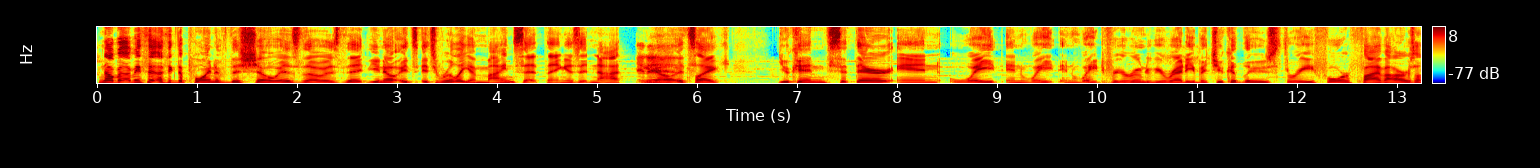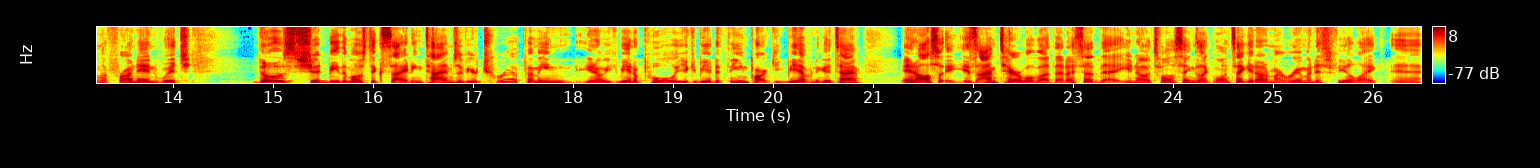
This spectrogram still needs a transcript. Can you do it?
No, but I mean, th- I think the point of this show is though is that you know it's it's really a mindset thing, is it not? It you know, it's like you can sit there and wait and wait and wait for your room to be ready, but you could lose three, four, five hours on the front end, which those should be the most exciting times of your trip. I mean, you know, you could be in a pool, you could be at a theme park, you could be having a good time. And also, is I'm terrible about that. I said that. You know, it's one of those things like once I get out of my room, I just feel like, eh,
